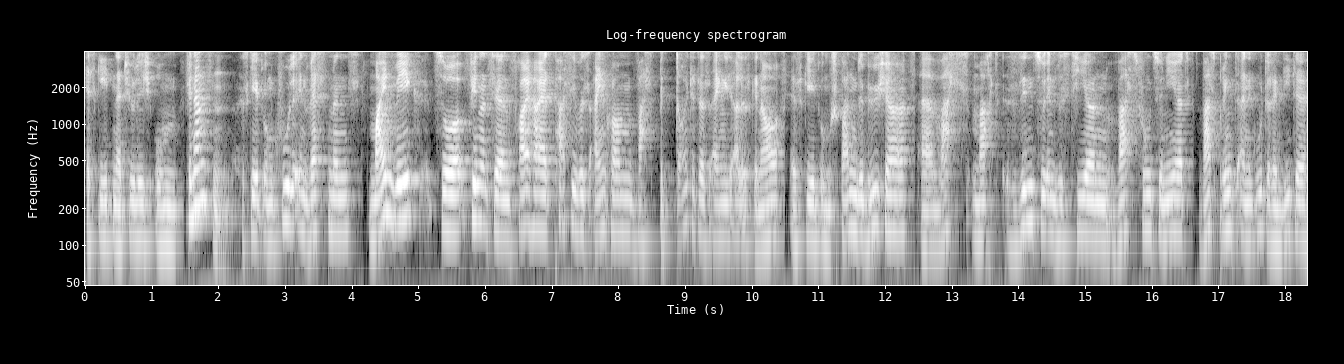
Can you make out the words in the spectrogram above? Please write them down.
Es geht natürlich um Finanzen. Es geht um coole Investments. Mein Weg zur finanziellen Freiheit, passives Einkommen. Was bedeutet das eigentlich alles genau? Es geht um spannende Bücher. Äh, was macht Sinn zu investieren? Was funktioniert? Was bringt eine gute Rendite?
